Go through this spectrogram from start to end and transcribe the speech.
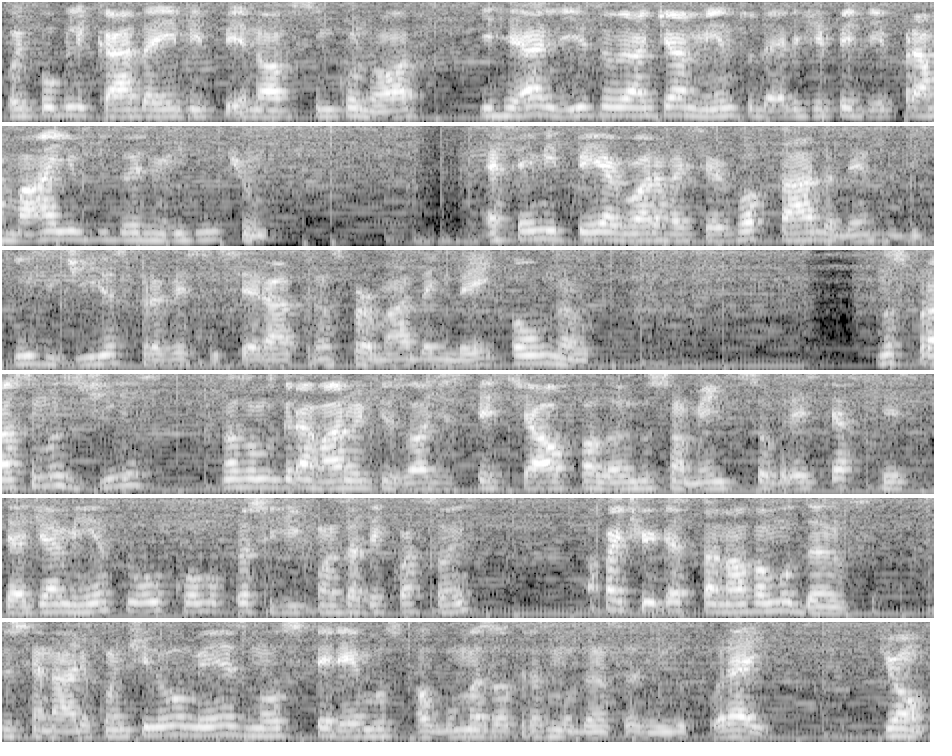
foi publicada a EBP 959, que realiza o adiamento da LGPD para maio de 2021. Essa MP agora vai ser votada dentro de 15 dias para ver se será transformada em lei ou não. Nos próximos dias, nós vamos gravar um episódio especial falando somente sobre este, este adiamento ou como prosseguir com as adequações a partir desta nova mudança, se o cenário continua o mesmo ou se teremos algumas outras mudanças indo por aí. John,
